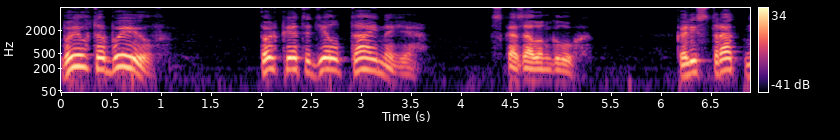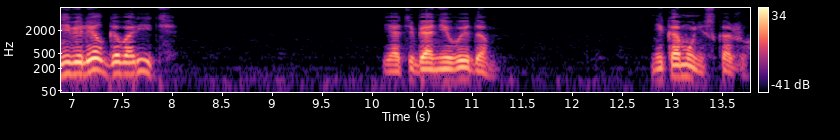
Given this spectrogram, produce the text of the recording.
«Был-то был, только это дело тайное», — сказал он глух. Калистрат не велел говорить. «Я тебя не выдам, никому не скажу».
